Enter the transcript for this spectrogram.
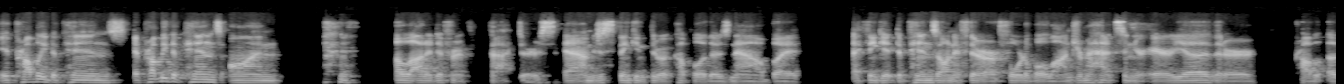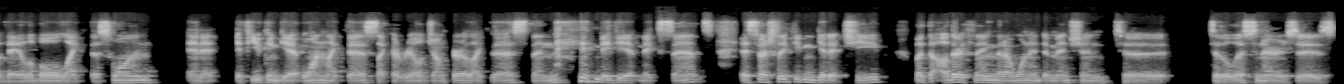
it probably depends. It probably depends on a lot of different factors. And I'm just thinking through a couple of those now, but I think it depends on if there are affordable laundromats in your area that are probably available like this one. And it, if you can get one like this, like a real junker like this, then maybe it makes sense, especially if you can get it cheap. But the other thing that I wanted to mention to to the listeners is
